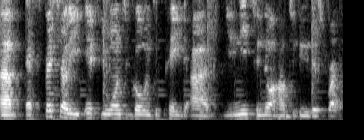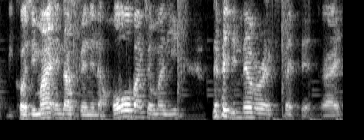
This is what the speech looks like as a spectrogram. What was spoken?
Um, especially if you want to go into paid ads, you need to know how to do this right because you might end up spending a whole bunch of money that you never expected, right?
